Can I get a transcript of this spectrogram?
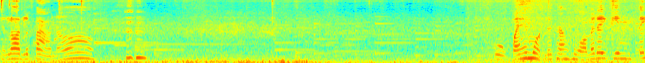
จะรอดหรือเปล่าเนาะ ลูกไปให้หมดเลยค่ะหัวไม่ได้กินได้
